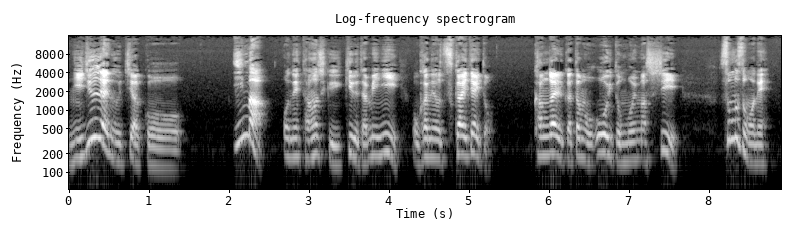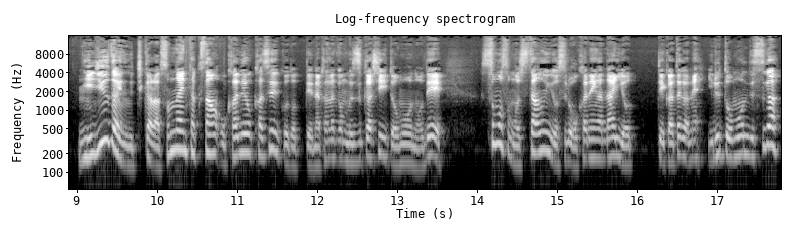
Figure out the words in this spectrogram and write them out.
20代のうちはこう、今をね、楽しく生きるためにお金を使いたいと考える方も多いと思いますし、そもそもね、20代のうちからそんなにたくさんお金を稼ぐことってなかなか難しいと思うので、そもそも資産運用するお金がないよって方がね、いると思うんですが、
